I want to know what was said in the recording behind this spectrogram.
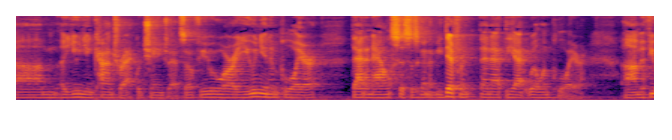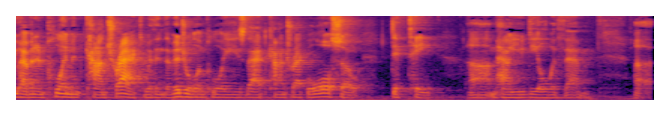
Um, a union contract would change that. So, if you are a union employer, that analysis is going to be different than at the at will employer. Um, if you have an employment contract with individual employees, that contract will also dictate um, how you deal with them. Uh,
